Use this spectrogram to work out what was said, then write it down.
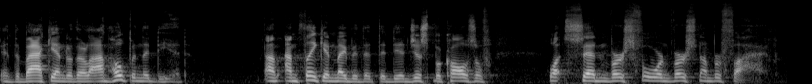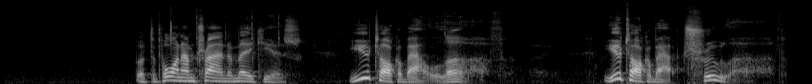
at the back end of their life. I'm hoping they did. I'm, I'm thinking maybe that they did just because of what's said in verse 4 and verse number 5. But the point I'm trying to make is you talk about love. You talk about true love.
